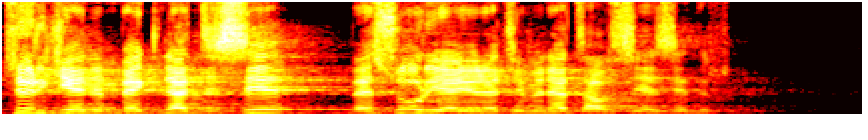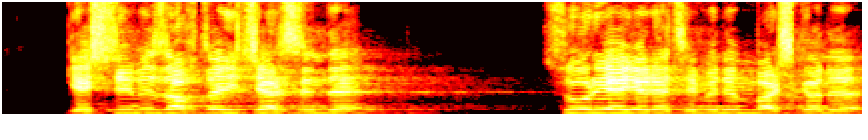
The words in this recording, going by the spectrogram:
Türkiye'nin beklentisi ve Suriye yönetimine tavsiyesidir. Geçtiğimiz hafta içerisinde Suriye yönetiminin başkanı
